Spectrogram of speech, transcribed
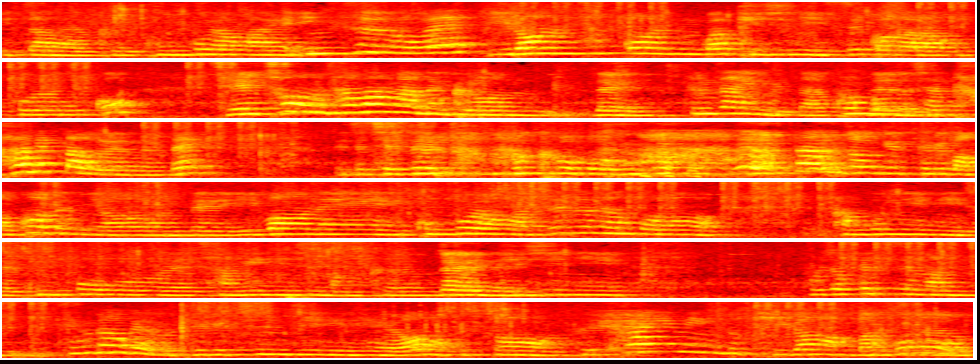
있잖아요. 그 공포 영화의 인트로에 이런 사건과 귀신이 있을 거다라고 보여주고 제일 처음 사망하는 그런 네. 등장인물 있잖아요. 그런 것도 네네. 제가 다 하겠다 그랬는데 이제 제대로 당하고 못한 적이 되게 많거든요. 근데 이번에 공포 영화 찍으면서 감독님이 이제 공포의 장인이신 만큼 네네. 귀신이 보셨겠지만 생각외로 되게 진지해요. 그쵸? 그 타이밍도 기가 막히고 맞아요.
